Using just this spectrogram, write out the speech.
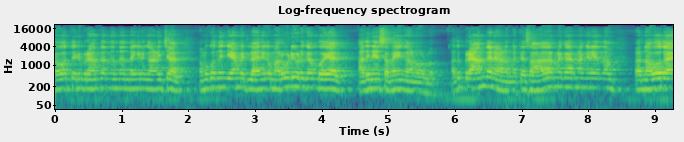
ലോകത്തൊരു ഭ്രാന്തൻ നിന്ന് എന്തെങ്കിലും കാണിച്ചാൽ നമുക്കൊന്നും ചെയ്യാൻ പറ്റില്ല. അതിനൊക്കെ മറുപടി കൊടുക്കാൻ പോയാൽ അതിനെ സമയം കാണുള്ളൂ. അത് ഭ്രാന്തനാണ്. മറ്റേ സാധാരണക്കാരൻ അങ്ങനെയൊന്നും നവോദയ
